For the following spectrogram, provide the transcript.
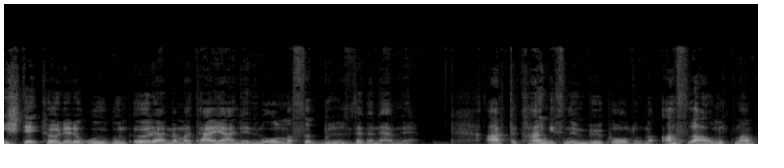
İşte köylere uygun öğrenme materyallerinin olması bu yüzden önemli. Artık hangisinin büyük olduğunu asla unutmam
